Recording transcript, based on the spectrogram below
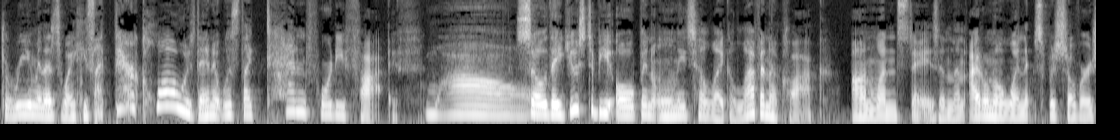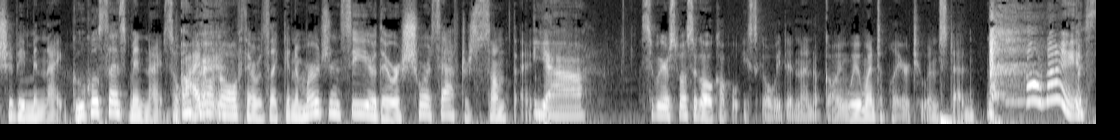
three minutes away. He's like, they're closed, and it was like ten forty five. Wow. So they used to be open only till like 11 o'clock on Wednesdays. And then I don't know when it switched over. It should be midnight. Google says midnight. So I don't know if there was like an emergency or there were shorts after something. Yeah. So we were supposed to go a couple weeks ago. We didn't end up going. We went to player two instead. Oh, nice.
